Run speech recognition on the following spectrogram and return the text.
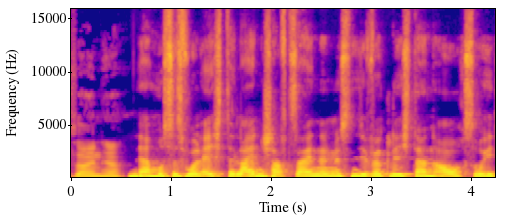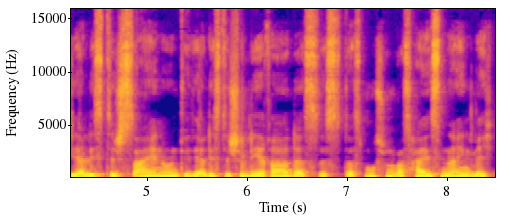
Sein, ja. ja, muss es wohl echte Leidenschaft sein. Dann müssen die wirklich dann auch so idealistisch sein. Und idealistische Lehrer, das ist, das muss schon was heißen eigentlich.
